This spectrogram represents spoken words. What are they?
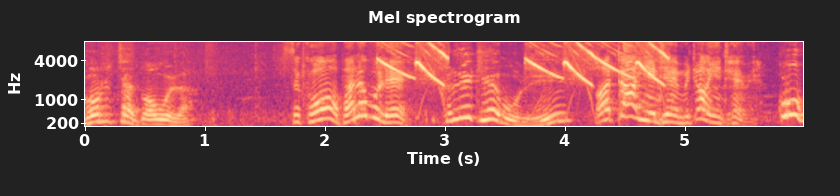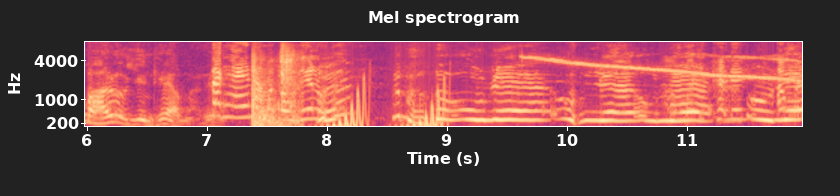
ကောတစ်ချက်သွားဝယ်လားစကောဘာလို့ဘလဲခလေးထဲဖို့လေဟောတောက်ရင်ထဲမယ်တောက်ရင်ထဲမယ်ကို့ဘာလို့ရင်ထဲရမှာလဲတငယ်တာမကုန်သေးလို့ ဦးနေဦးနေဦးနေ ဦးနေ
